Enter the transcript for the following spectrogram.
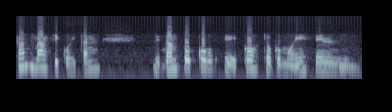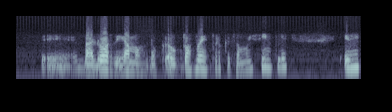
tan básicos y tan de tan poco eh, costo como es el eh, valor, digamos, los productos nuestros que son muy simples, es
